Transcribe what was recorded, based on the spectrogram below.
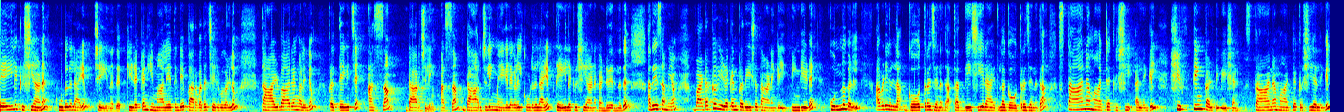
തേയില കൃഷിയാണ് കൂടുതലായും ചെയ്യുന്നത്. കിഴക്കൻ ഹിമാലയത്തിന്റെ പർവത ചെരുവുകളിലും താഴ്വാരങ്ങളിലും പ്രത്യേകിച്ച് അസം ഡാർജിലിംഗ്. അസം ഡാർജിലിംഗ് മേഖലകളിൽ കൂടുതലായും തേയില കൃഷിയാണ് കണ്ടുവരുന്നത്. അതേസമയം വടക്ക് കിഴക്കൻ പ്രദേശത്താണെങ്കിൽ ഇന്ത്യയുടെ കുന്നുകളിൽ അവിടെയുള്ള ഗോത്രജനത തദ്ദേശീയരായിട്ടുള്ള ഗോത്രജനത സ്ഥാനമാറ്റ കൃഷി അല്ലെങ്കിൽ ഷിഫ്റ്റിംഗ് കൾട്ടിവേഷൻ സ്ഥാനമാറ്റ കൃഷി അല്ലെങ്കിൽ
